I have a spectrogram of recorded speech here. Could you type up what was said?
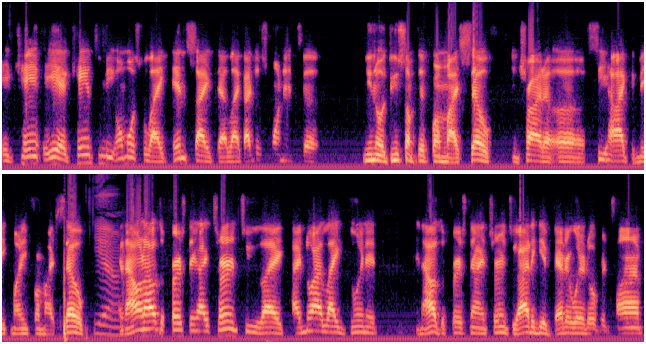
it came yeah, it came to me almost like insight that like I just wanted to, you know, do something for myself and try to uh see how I can make money for myself. Yeah. And I don't know, that was the first thing I turned to. Like I know I like doing it and that was the first thing I turned to. I had to get better with it over time.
